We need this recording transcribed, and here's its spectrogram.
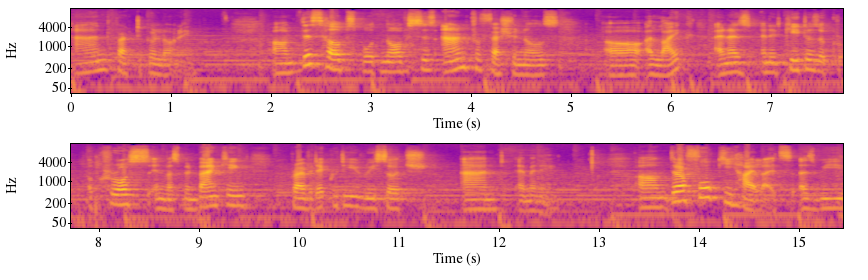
and practical learning. Um, this helps both novices and professionals uh, alike and, as, and it caters ac across investment banking, private equity, research and M&A. Um, there are four key highlights as we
